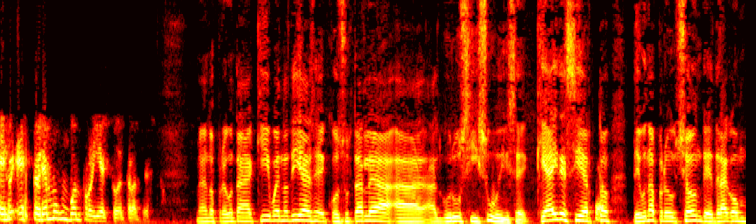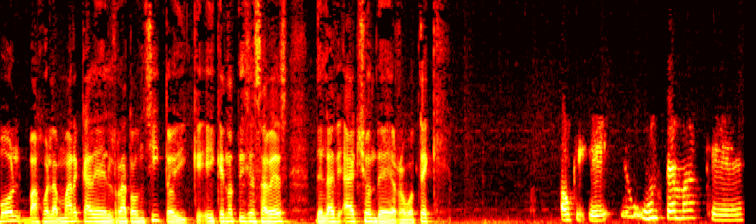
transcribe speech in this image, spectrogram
esperemos un buen proyecto detrás de esto. Mira, nos preguntan aquí, buenos días, eh, consultarle a- a- al gurú Sisu, dice, ¿qué hay de cierto de una producción de Dragon Ball bajo la marca del ratoncito y, qué- y qué noticias sabes de live action de Robotech? Ok, eh, un tema que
